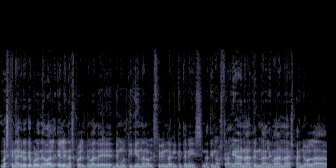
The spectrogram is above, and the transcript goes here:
Más que nada creo que por donde va Elena es por el tema de, multitienda, ¿no? Que estoy viendo aquí que tenéis la tienda australiana, tienda alemana, española,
